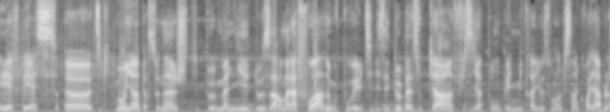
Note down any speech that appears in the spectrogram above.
et FPS. Euh, typiquement, il y a un personnage qui peut manier deux armes à la fois, donc vous pouvez utiliser deux bazookas, un fusil à pompe et une mitrailleuse, c'est incroyable.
